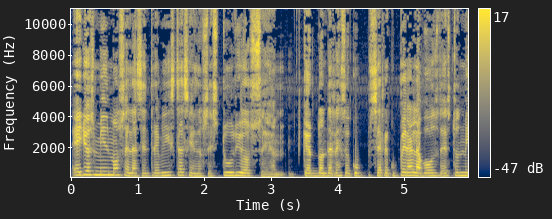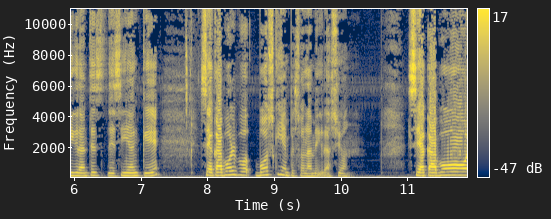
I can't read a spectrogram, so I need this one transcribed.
Ellos mismos en las entrevistas y en los estudios eh, que, donde se recupera la voz de estos migrantes decían que se acabó el bosque y empezó la migración se acabó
